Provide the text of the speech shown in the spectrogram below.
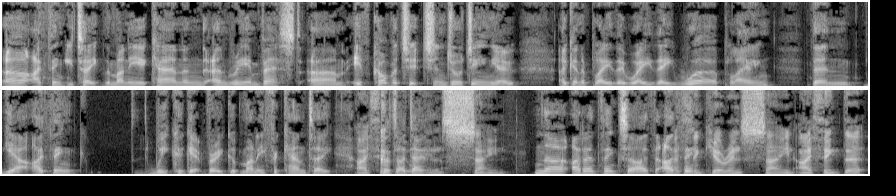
Uh, I think you take the money you can and and reinvest. Um, if Kovacic and Jorginho are going to play the way they were playing, then yeah, I think we could get very good money for Kante. I think I don't insane. No, I don't think so. I, th- I, I think, think you're insane. I think that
